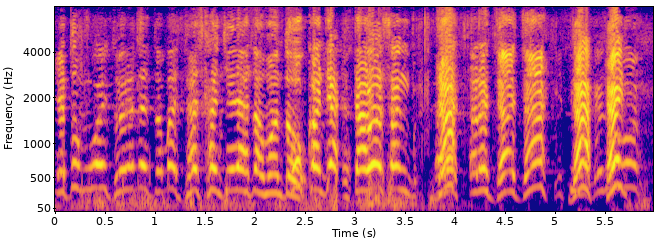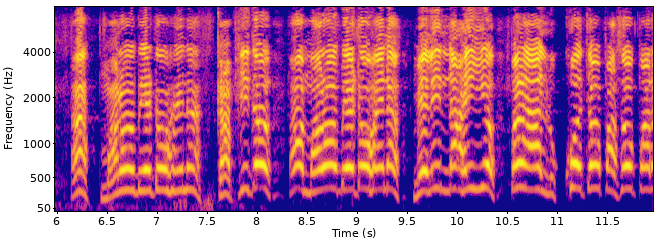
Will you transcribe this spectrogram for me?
એ તો હું જોડે તો જબરજસ્ત ખંચેર્યા હતા મન તો. કંજા તારો સંગ. જા. અરે જા જા. જા હા, મારો બેટો હોય ને, કાપી દો હા, મારો બેટો હોય ને, મેલી નાહી ગયો. પણ આ લુખ્ખો છો પાછો પર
